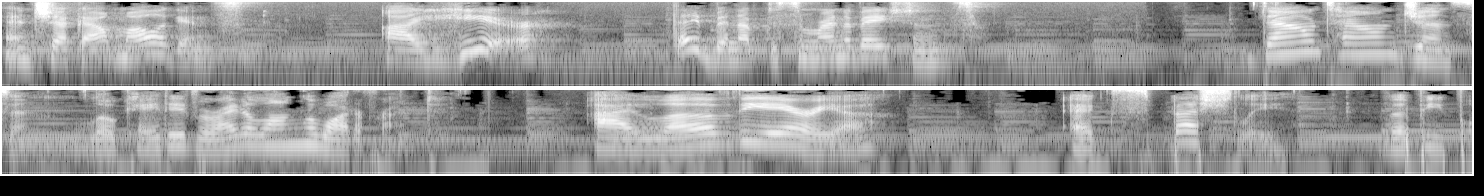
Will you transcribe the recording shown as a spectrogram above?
and check out Mulligan's. I hear they've been up to some renovations. Downtown Jensen, located right along the waterfront. I love the area, especially the people.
